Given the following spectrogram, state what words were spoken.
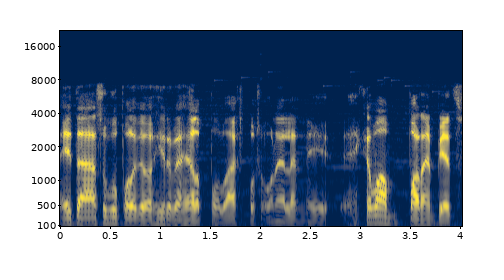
ei tää sukupolvi ole hirveän helppo ollut Xbox Onelle, niin ehkä vaan parempi, että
